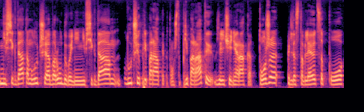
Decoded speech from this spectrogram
не всегда там лучшее оборудование, не всегда лучшие препараты, потому что препараты для лечения рака тоже предоставляются по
